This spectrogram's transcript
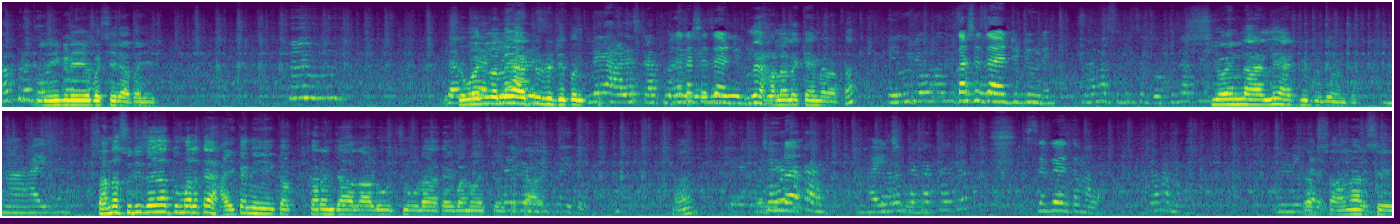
आणि इकडे बसले आता ही. शिवानीला लय ऍटिट्यूड पण. लय आळस टाकलं मला कशाचं attitude? लय हालायला कॅमेरा आता. आहे? शिवानीला लय ऍटिट्यूड आहे म्हणतो. हा, हाय? सणासुदीचा तुम्हाला काय आहे का नाही? का करंजा लाडू चिवडा काही बनवायचं का काय. हा? चिवडा. काय? हाय चिवडा. सगळं येतं मला. नाही करत. का अनारसे.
